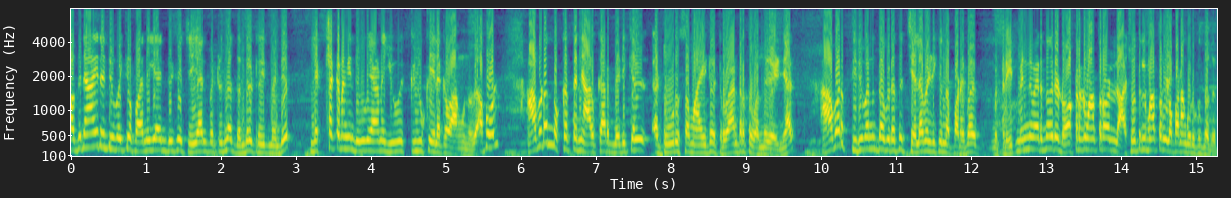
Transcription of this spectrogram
പതിനായിരം രൂപയ്ക്കോ പതിനയ്യായിരം രൂപയ്ക്കോ ചെയ്യാൻ പറ്റുന്ന ദന്തൽ ട്രീറ്റ്മെന്റ് ലക്ഷക്കണക്കിന് രൂപയാണ് യു യു കെയിലൊക്കെ വാങ്ങുന്നത്. അപ്പോൾ അവിടെ നിന്നൊക്കെ തന്നെ ആൾക്കാർ മെഡിക്കൽ ടൂറിസമായിട്ട് ട്രിവാൻഡ്രത്ത് വന്നു കഴിഞ്ഞാൽ അവർ തിരുവനന്തപുരത്ത് ചെലവഴിക്കുന്ന പണം ഇപ്പൊ ട്രീറ്റ്മെന്റിന് ഒരു ഡോക്ടർക്ക് മാത്രമല്ല ആശുപത്രിയിൽ മാത്രമല്ല പണം കൊടുക്കുന്നത്.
